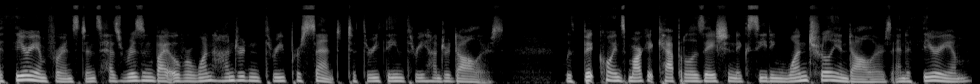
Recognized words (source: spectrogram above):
Ethereum, for instance, has risen by over 103% to $3,300, with Bitcoin's market capitalization exceeding $1 trillion and Ethereum,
